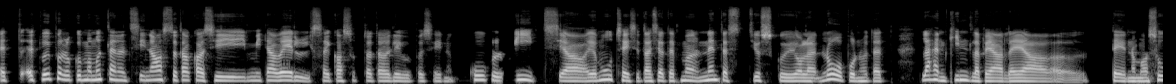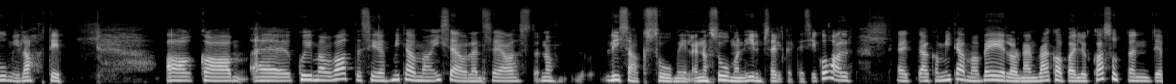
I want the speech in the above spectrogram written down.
et, et võib-olla kui ma mõtlen, et siin aasta tagasi, mida veel sai kasutada, oli võib-olla selline Google Meets ja, ja muud sellised asjad, et ma nendest justkui olen loobunud, et lähen kindla peale ja teen oma Zoom'i lahti aga äh, kui ma vaatasin, et mida ma ise olen see aasta, noh lisaks Zoom'ile, noh Zoom on ilmselgelt esikohal. et aga mida ma veel olen väga palju kasutanud ja,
